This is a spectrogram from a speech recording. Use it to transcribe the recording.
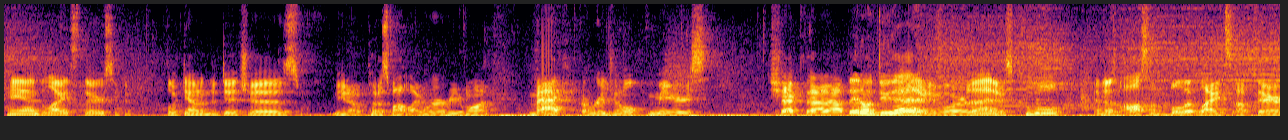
hand lights there so you can look down in the ditches, you know, put a spotlight wherever you want. Mack original mirrors check that out. They don't do that anymore. That is cool. And those awesome bullet lights up there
